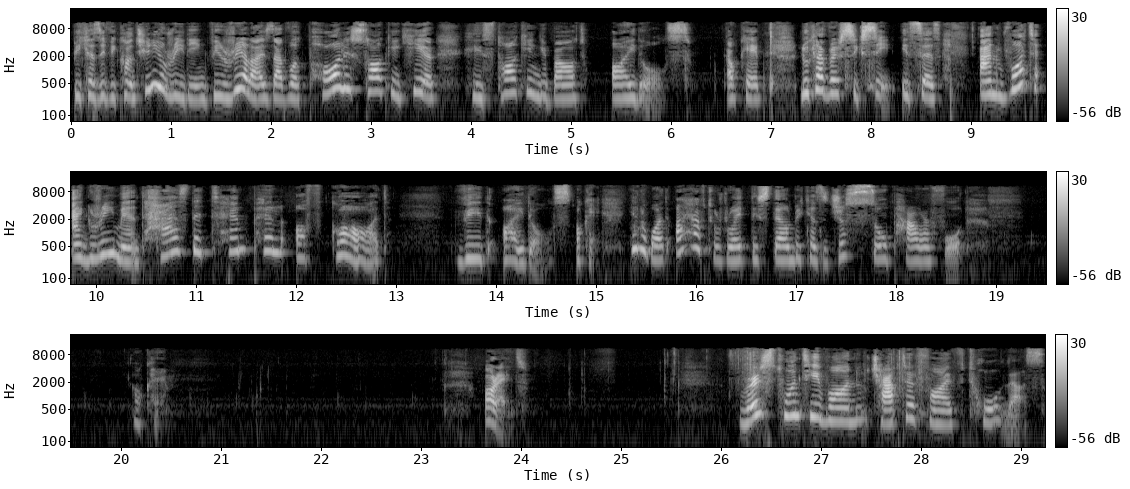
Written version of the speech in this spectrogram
Because if we continue reading, we realize that what Paul is talking here, he's talking about idols. Okay, look at verse 16. It says, And what agreement has the temple of God with idols? Okay, you know what? I have to write this down because it's just so powerful. Okay. All right. Verse 21, chapter 5 told us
